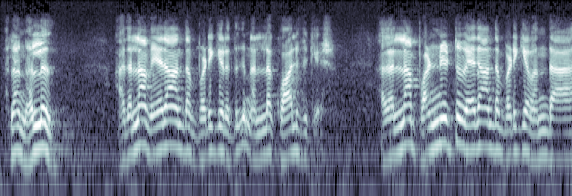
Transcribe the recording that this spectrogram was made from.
அதெல்லாம் நல்லது. அதெல்லாம் வேதாந்தம் படிக்கிறதுக்கு நல்ல குவாலிஃபிகேஷன் அதெல்லாம் பண்ணிட்டு வேதாந்தம் படிக்க வந்தால்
